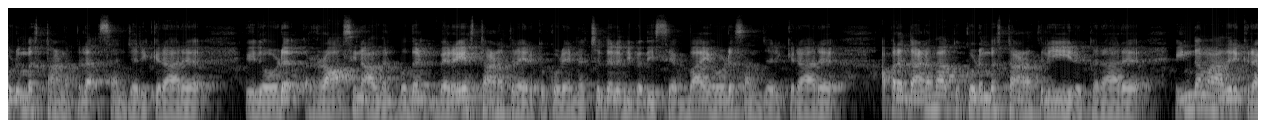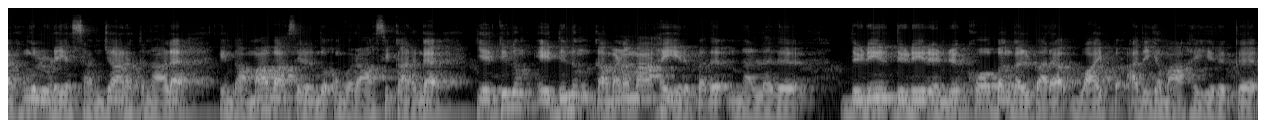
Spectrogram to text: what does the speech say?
குடும்பஸ்தானத்தில் சஞ்சரிக்கிறாரு. இதோடு ராசிநாதன் புதன் விரயஸ்தானத்தில் இருக்கக்கூடிய நட்சத்திராதிபதி செவ்வாயோடு சஞ்சரிக்கிறாரு. அப்புறம் தனவாக்கு குடும்பஸ்தானத்திலேயே இருக்கிறாரு. இந்த மாதிரி கிரகங்களுடைய சஞ்சாரத்தினால இந்த அமாவாசையிலிருந்து உங்கள் ராசிக்காரங்க எதிலும் எதிலும் கவனமாக இருப்பது நல்லது. திடீர் திடீரென்று கோபங்கள் வர வாய்ப்பு அதிகமாக இருக்குது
